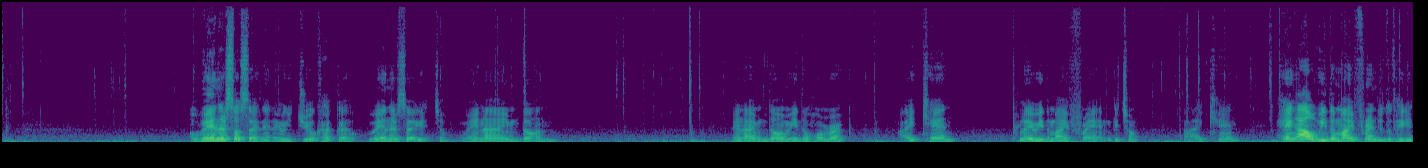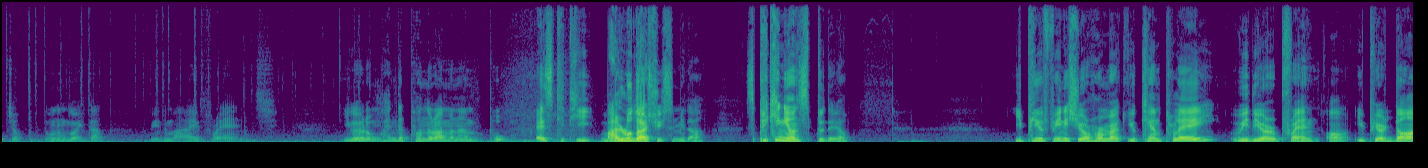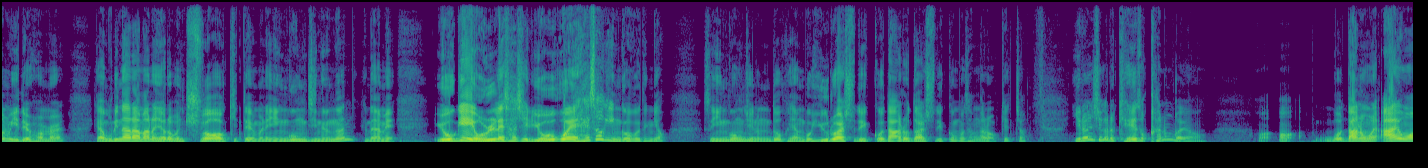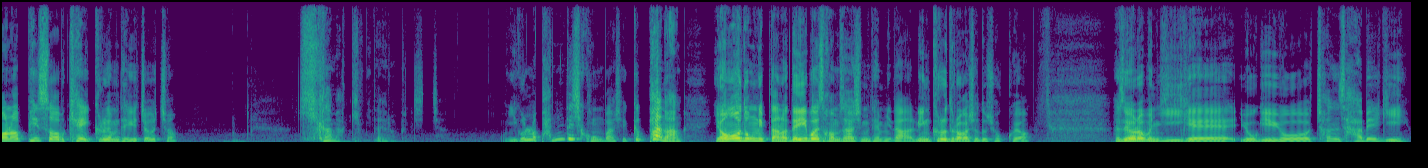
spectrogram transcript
when을 썼어야 되네요. 여기 쭉 갈까요? when을 써야겠죠. When I'm done When I'm done with homework I can play with my friend. 그쵸? I can hang out with my friends도 되겠죠? 노는 거니까 with my friends. 이거 여러분 핸드폰으로 하면은 보, STT 말로도 할 수 있습니다. 스피킹 연습도 돼요. If you finish your homework, you can play with your friend. 어? If you're done with your homework, 그냥 우리나라 말은 여러분 주어가 없기 때문에 인공지능은 그다음에 요게 원래 사실 요거의 해석인 거거든요. 그래서 인공지능도 그냥 뭐 유로 할 수도 있고 나로도 할 수도 있고 뭐 상관없겠죠. 이런 식으로 계속 하는 거예요. 어, 어, 뭐 나는 왜 I want a piece of cake 그러면 되겠죠, 그렇죠? 기가 막힙니다, 여러분 진짜. 이걸로 반드시 공부하시. 끝판왕 영어 독립 단어 네이버에서 검사하시면 됩니다. 링크로 들어가셔도 좋고요. 그래서 여러분 이게 여기 요 1400이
